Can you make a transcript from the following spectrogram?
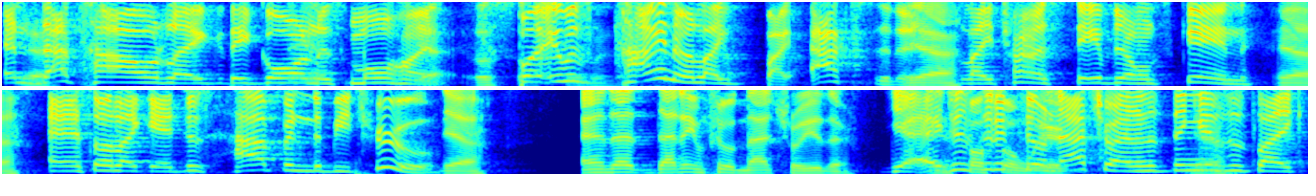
and Yeah. that's how like they go on this mole hunt. Yeah, it so but it was kind of like by accident, Yeah. like trying to save their own skin. yeah. And so like it just happened to be true. Yeah. And that, that didn't feel natural either. Yeah, it just didn't so feel weird. natural. And the thing is, Yeah. is like,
